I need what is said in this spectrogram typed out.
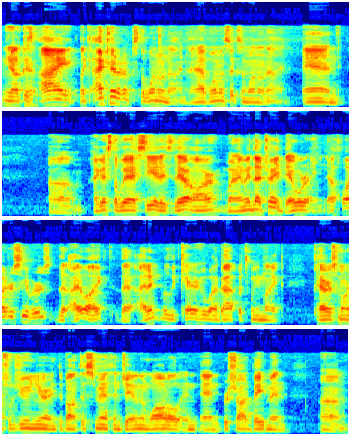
You know, because I like I traded up to the 109. I have 106 and 109, and um, I guess the way I see it is there are when I made that trade, there were enough wide receivers that I liked that I didn't really care who I got between like Terrace Marshall Jr. and Devonta Smith and Jaylen Waddle and and Rashod Bateman. Um,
